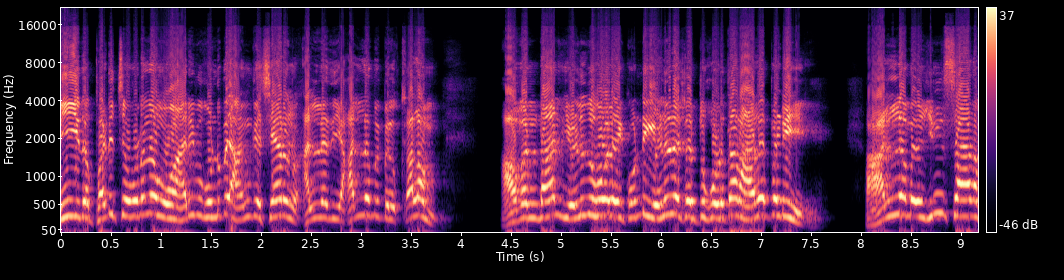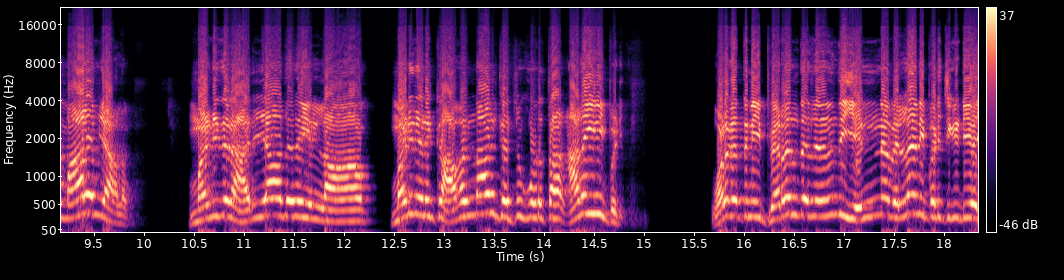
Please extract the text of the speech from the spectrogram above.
நீ இதை படிச்ச உடனே உன் அறிவு கொண்டு போய் அங்க சேரணும். அல்லது அல்லபில் களம் அவன்தான் எழுதுகோலை கொண்டு எழுத கற்றுக் கொடுத்தான் அதைப்படி. அல்லம இன்சான மாலம் யாலம். மனிதன் அறியாததை எல்லாம் மனிதனுக்கு அவன்தான் கற்றுக் கொடுத்தான். அதை நீ படி. உலகத்தை நீ பிறந்ததுலேருந்து என்னவெல்லாம் நீ படிச்சுக்கிட்டியோ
